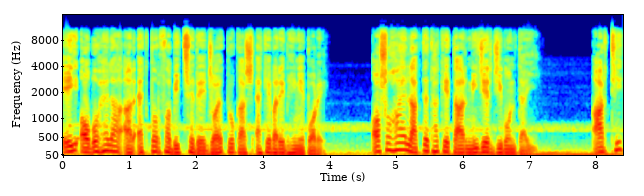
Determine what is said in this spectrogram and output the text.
এই অবহেলা আর একতরফা বিচ্ছেদে জয়প্রকাশ একেবারে ভেঙে পড়ে। অসহায় লাগতে থাকে তার নিজের জীবনটাই। আর ঠিক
